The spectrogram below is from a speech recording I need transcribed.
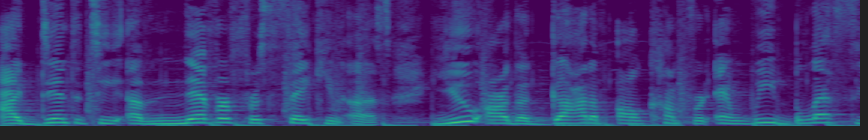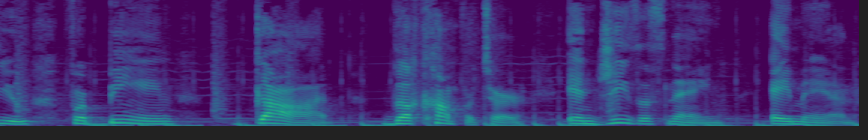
identity of never forsaking us. You are the God of all comfort, and we bless you for being God, the comforter. In Jesus' name, amen.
